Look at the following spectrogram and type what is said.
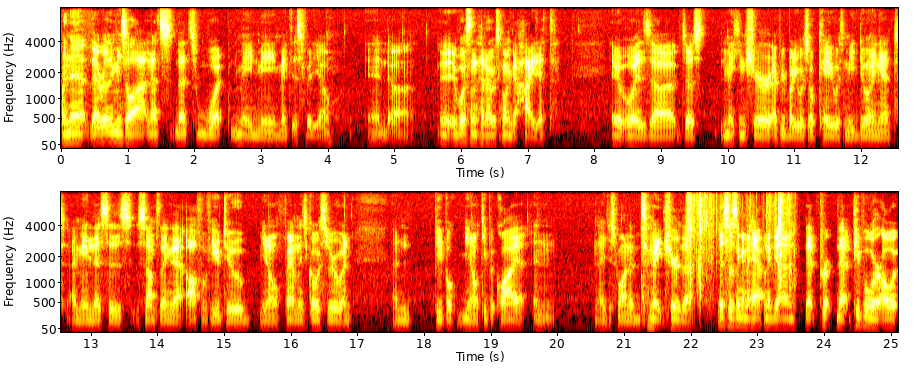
And that that really means a lot and that's that's what made me make this video. And uh, it, it, wasn't that I was going to hide it. It was uh, just making sure everybody was okay with me doing it. I mean this is something that off of YouTube you know families go through and and people you know keep it quiet. And, and I just wanted to make sure that this wasn't going to happen again that that people were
